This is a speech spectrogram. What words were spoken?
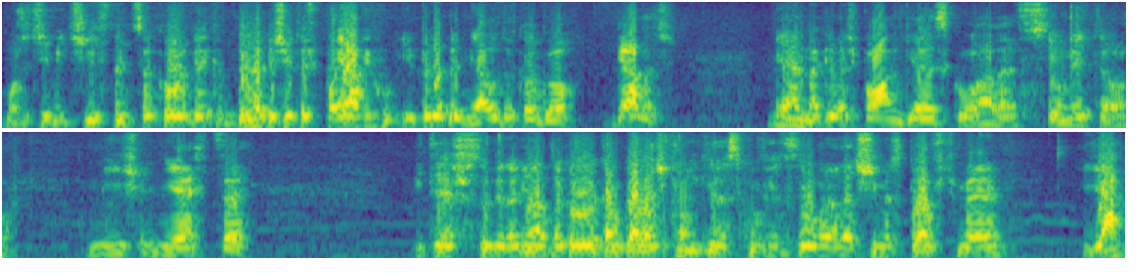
możecie mi cisnąć cokolwiek, byleby się ktoś pojawił i byleby miał do kogo gadać. Miałem nagrywać po angielsku, ale w sumie to mi się nie chce. I też sobie to nie mam do kogo tam gadać po angielsku, więc dobra, lecimy, sprawdźmy jak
